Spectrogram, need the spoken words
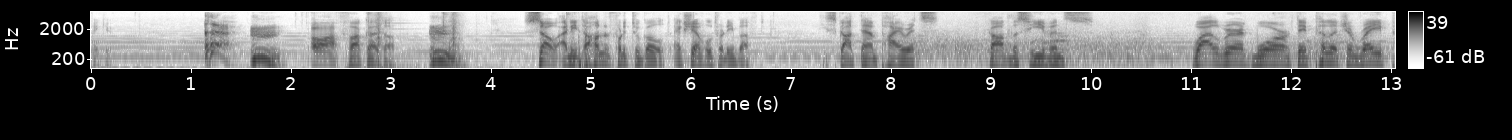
Thank you. oh, fuck it up. so, I need 142 gold. Actually, I'm ultra debuffed. These goddamn pirates. Godless heathens. While we're at war, they pillage and rape.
